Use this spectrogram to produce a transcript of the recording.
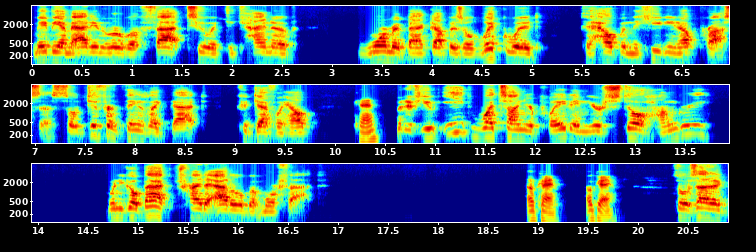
maybe I'm adding a little bit of fat to it to kind of warm it back up as a liquid to help in the heating up process. So different things like that could definitely help. Okay. But if you eat what's on your plate and you're still hungry, when you go back, try to add a little bit more fat. Okay. Okay. So is that a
